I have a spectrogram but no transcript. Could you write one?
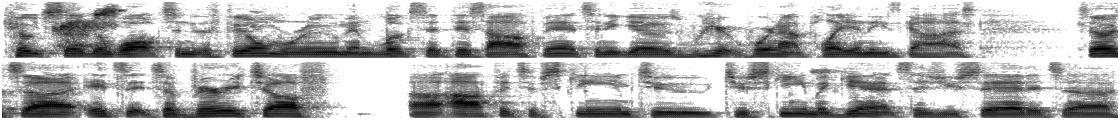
Coach Saban walks into the film room and looks at this offense, and he goes, "We're we're not playing these guys." So it's a uh, it's it's a very tough uh, offensive scheme to to scheme against. As you said, it's a uh,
